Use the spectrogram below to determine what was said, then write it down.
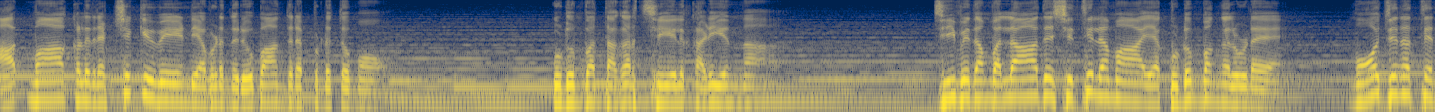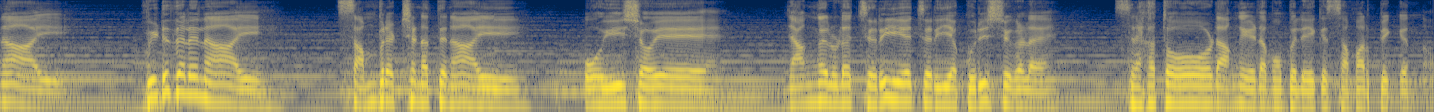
ആത്മാക്കളെ രക്ഷയ്ക്കു വേണ്ടി അവിടുന്ന് രൂപാന്തരപ്പെടുത്തുമോ? കുടുംബ തകർച്ചയിൽ കഴിയുന്ന ജീവിതം വല്ലാതെ ശിഥിലമായ കുടുംബങ്ങളുടെ മോചനത്തിനായി വിടുതലിനായി സംരക്ഷണത്തിനായി ഓ ഈശോയെ ഞങ്ങളുടെ ചെറിയ ചെറിയ കുരിശുകളെ സ്നേഹത്തോടെ അങ്ങയുടെ മുമ്പിലേക്ക് സമർപ്പിക്കുന്നു.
